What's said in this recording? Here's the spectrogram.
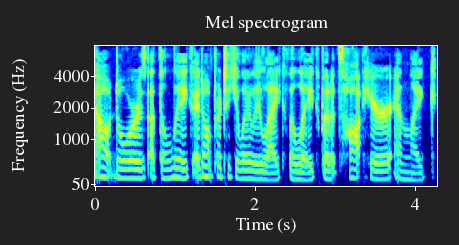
outdoors at the lake. I don't particularly like the lake, but it's hot here and like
